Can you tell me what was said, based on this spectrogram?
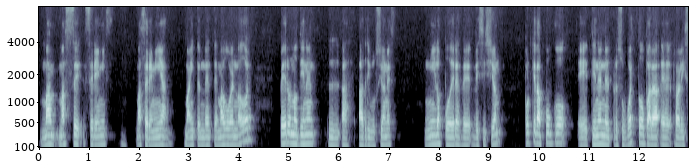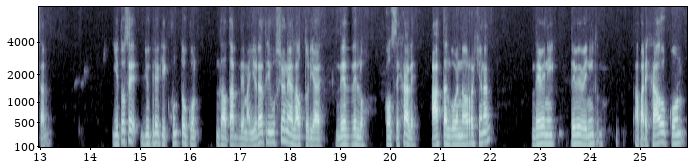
más, más seremis, más seremías, más intendentes, más gobernadores, pero no tienen las atribuciones ni los poderes de decisión, porque tampoco eh, tienen el presupuesto para eh, realizarlo. Y entonces yo creo que junto con dotar de mayores atribuciones a las autoridades, desde los concejales hasta el gobernador regional, debe venir, debe venir aparejado con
